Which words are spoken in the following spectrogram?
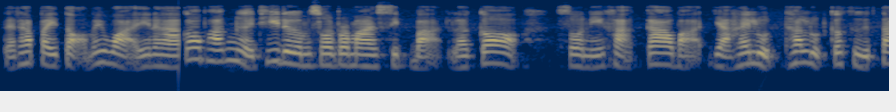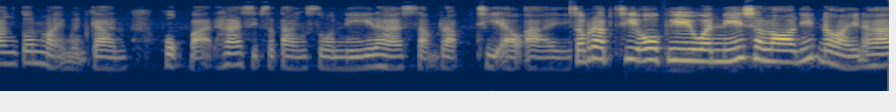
แต่ถ้าไปต่อไม่ไหวนะคะ ก็พักเหนื่อยที่เดิมโซนประมาณ 10 บาท แล้วก็โซนนี้ค่ะ 9 บาท อย่าให้หลุด ถ้าหลุดก็คือตั้งต้นใหม่เหมือนกัน 6 บาท 50 สตางค์โซนนี้นะคะสำหรับ TLI สำหรับ TOP วันนี้ชะลอนิดหน่อยนะคะ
